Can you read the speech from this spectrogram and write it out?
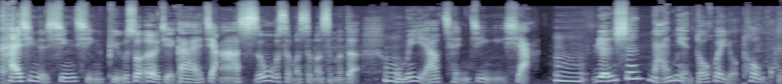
开心的心情。比如说二姐刚才讲啊，食物什么什么什么的，我们也要沉静一下。嗯，人生难免都会有痛苦。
